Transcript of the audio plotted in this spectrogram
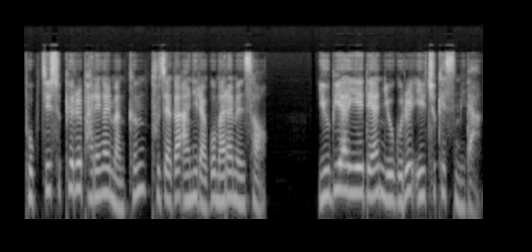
복지 수표를 발행할 만큼 부자가 아니라고 말하면서 UBI에 대한 요구를 일축했습니다.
